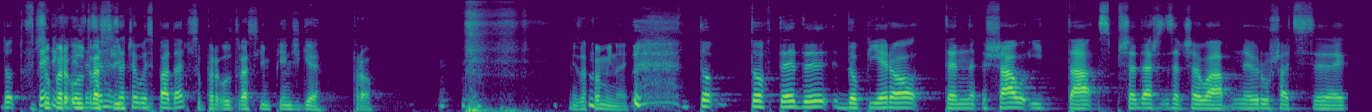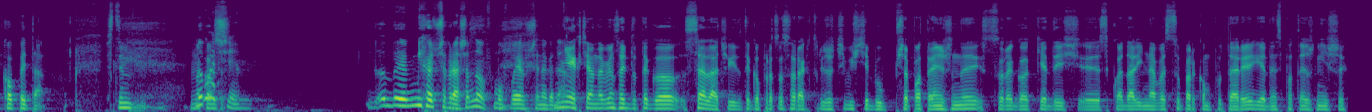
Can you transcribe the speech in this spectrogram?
Do, wtedy, super Ultra te ceny Slim, zaczęły spadać... Super Ultra Slim 5G Pro. Nie zapominaj. to, to wtedy dopiero ten szał i ta sprzedaż zaczęła ruszać z kopyta. Z tym. No, no właśnie. No, Michał, przepraszam, no mów, bo ja już się nagadałem. Nie, chciałem nawiązać do tego Sela, czyli do tego procesora, który rzeczywiście był przepotężny, z którego kiedyś e, składali nawet superkomputery. Jeden z potężniejszych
